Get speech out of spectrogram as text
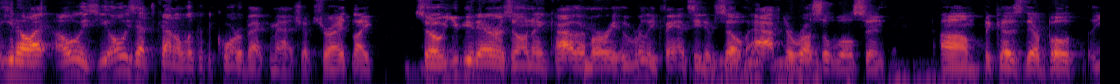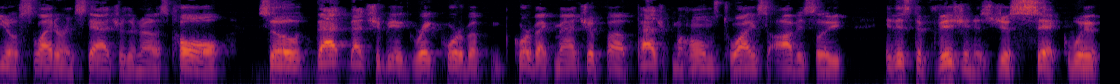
you know I always you always have to kind of look at the quarterback matchups, right? Like So you get Arizona and Kyler Murray, who really fancied himself after Russell Wilson um, because they're both, you know, slighter in stature. They're not as tall. So that that should be a great quarterback quarterback matchup. Uh, Patrick Mahomes twice, obviously. This division is just sick with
